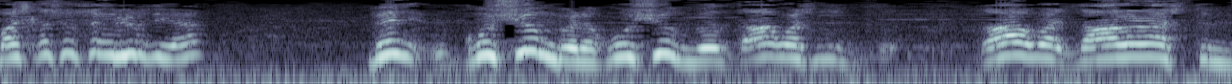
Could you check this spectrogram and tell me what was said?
başkası olsa ölürdü ya. Ben koşuyorum böyle, koşuyorum böyle dağ başında dağ baş, dağları açtım,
